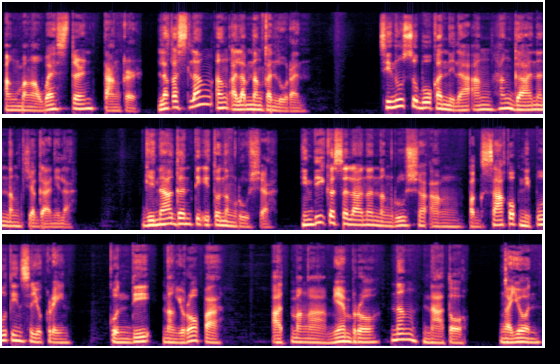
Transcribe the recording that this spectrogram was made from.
ang mga Western tanker. Lakas lang ang alam ng kanluran. Sinusubukan nila ang hangganan ng tiyaga nila. Ginaganti ito ng Rusya. Hindi kasalanan ng Rusya ang pagsakop ni Putin sa Ukraine kundi ng Europa at mga miyembro ng NATO. Ngayon,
